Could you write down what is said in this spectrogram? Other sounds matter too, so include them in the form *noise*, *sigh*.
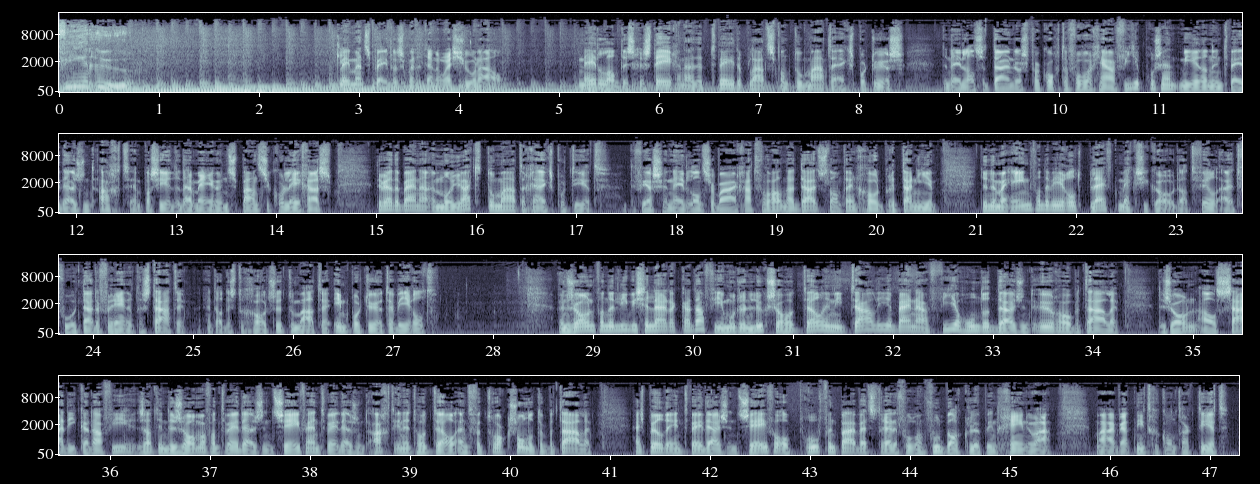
4 uur. Clemens Peters met het NOS-journaal. Nederland is gestegen naar de tweede plaats van tomatenexporteurs. De Nederlandse tuinders verkochten vorig jaar 4% meer dan in 2008... en passeerden daarmee hun Spaanse collega's. Er werden bijna een miljard tomaten geëxporteerd. De verse Nederlandse waar gaat vooral naar Duitsland en Groot-Brittannië. De nummer 1 van de wereld blijft Mexico... dat veel uitvoert naar de Verenigde Staten. En dat is de grootste tomatenimporteur ter wereld. Een zoon van de Libische leider Gaddafi moet een luxe hotel in Italië bijna 400.000 euro betalen. De zoon, al-Sadi Gaddafi, zat in de zomer van 2007 en 2008 in het hotel en vertrok zonder te betalen. Hij speelde in 2007 op proef een paar wedstrijden voor een voetbalclub in Genua, maar werd niet gecontracteerd.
